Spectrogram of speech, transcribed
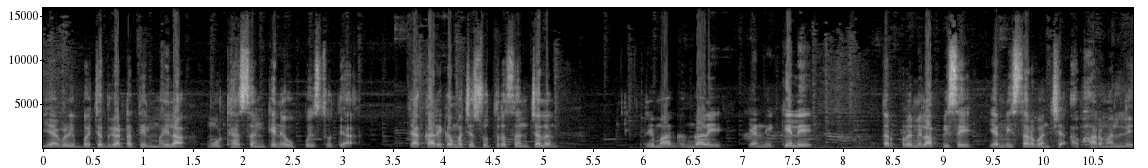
यावेळी बचत गटातील महिला मोठ्या संख्येने उपस्थित होत्या. या कार्यक्रमाचे सूत्रसंचालन रीमा घंगाळे यांनी केले तर प्रमिला पिसे यांनी सर्वांचे आभार मानले.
